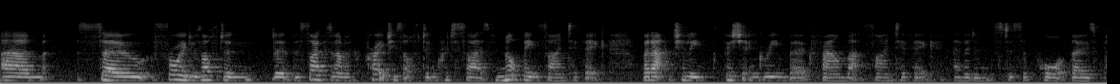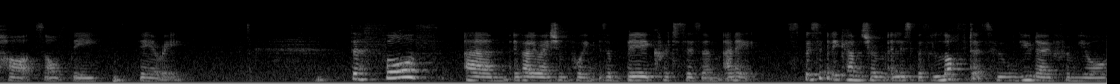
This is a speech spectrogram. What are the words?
Um, so Freud was often, the, the psychodynamic approach is often criticised for not being scientific, but actually Fisher and Greenberg found that scientific evidence to support those parts of the theory. The fourth um, evaluation point is a big criticism, and it specifically comes from Elizabeth Loftus, who you know from your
